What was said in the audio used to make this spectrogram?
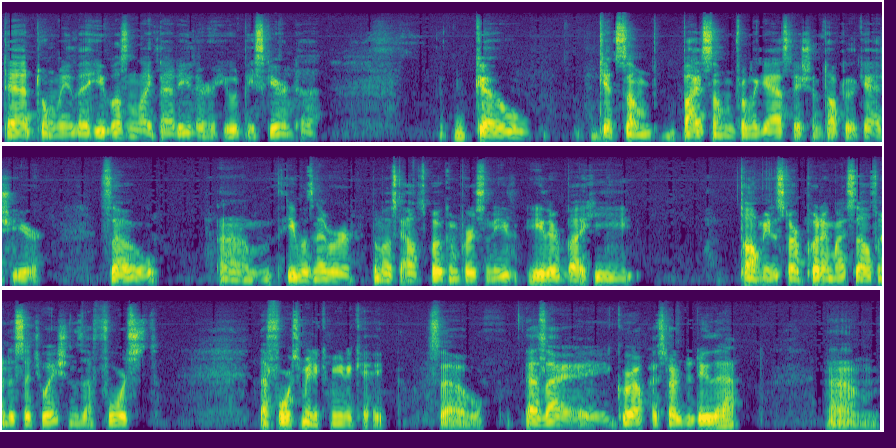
dad told me that he wasn't like that either. He would be scared to go get some, buy something from the gas station, talk to the cashier. So um, he was never the most outspoken person either, but he taught me to start putting myself into situations that forced that forced me to communicate. So as I grew up, I started to do that, um,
